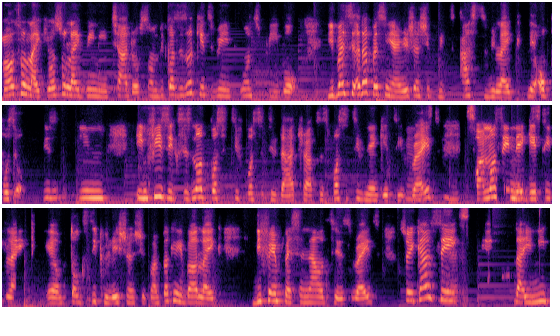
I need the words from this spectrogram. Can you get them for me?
You also like you also like being in charge of some because it's okay to be want to be but the person other person you're in a relationship with has to be like the opposite Is- in in physics it's not positive positive that attracts it's positive negative right so I'm not saying negative like um, toxic relationship. I'm talking about like different personalities, right? So you can't say Yes. that you need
